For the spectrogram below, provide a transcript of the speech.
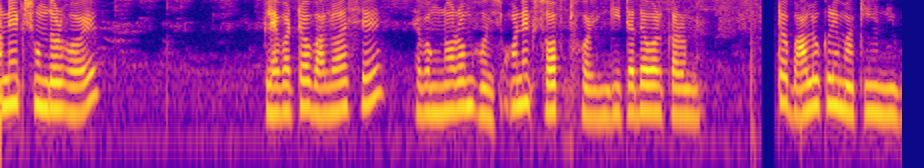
অনেক সুন্দর হয়। ফ্লেভারটাও ভালো আসে এবং নরম হয়, অনেক সফট হয় ঘিটা দেওয়ার কারণে। এটা ভালো করে মাখিয়ে নিব।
